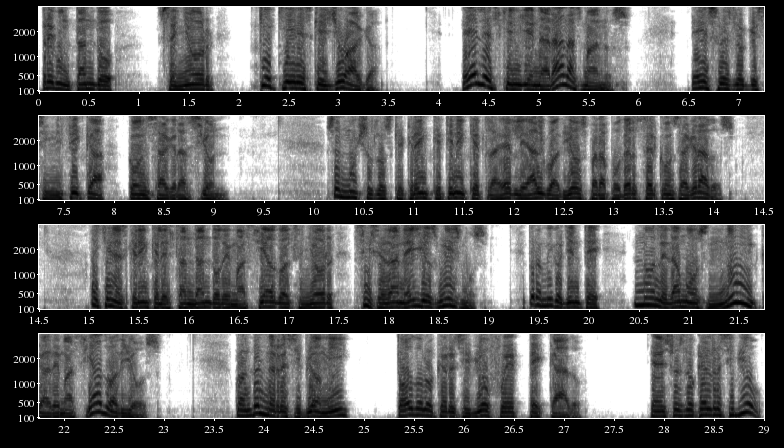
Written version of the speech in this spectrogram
preguntando, Señor, ¿qué quieres que yo haga? Él es quien llenará las manos. Eso es lo que significa consagración. Son muchos los que creen que tienen que traerle algo a Dios para poder ser consagrados. Hay quienes creen que le están dando demasiado al Señor si se dan ellos mismos. Pero amigo oyente, no le damos nunca demasiado a Dios. Cuando Él me recibió a mí, todo lo que recibió fue pecado. Eso es lo que Él recibió.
